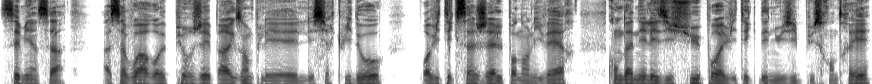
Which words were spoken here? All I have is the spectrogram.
C'est bien ça, à savoir euh, purger par exemple les, circuits d'eau pour éviter que ça gèle pendant l'hiver, condamner les issues pour éviter que des nuisibles puissent rentrer,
